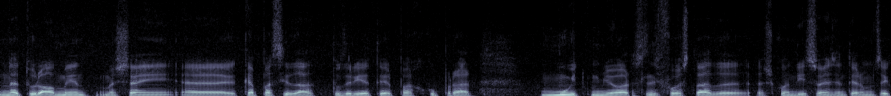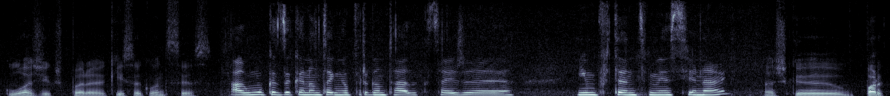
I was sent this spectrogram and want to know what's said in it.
naturalmente, mas sem a capacidade que poderia ter para recuperar muito melhor se lhe fosse dada as condições em termos ecológicos para que isso acontecesse. Alguma coisa que eu não tenha perguntado que seja importante mencionar? Acho que o Parque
